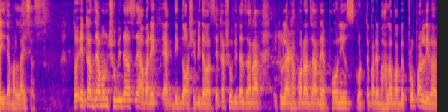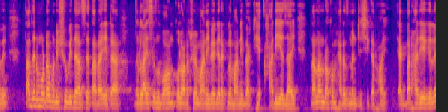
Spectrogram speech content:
এই যে আমার লাইসেন্স তো এটার যেমন সুবিধা আছে, আবার এক, একদিক দিয়ে অসুবিধাও আছে। এটা সুবিধা যারা একটু লেখাপড়া জানে ফোন ইউজ করতে পারে ভালোভাবে প্রপারলিভাবে তাদের মোটামুটি সুবিধা আছে। তারা এটা লাইসেন্স বহন করলে অনেক সময় মানি ব্যাগে রাখলে মানি ব্যাগ হারিয়ে যায়। নানান রকম হ্যারাসমেন্টের শিকার হয়। একবার হারিয়ে গেলে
